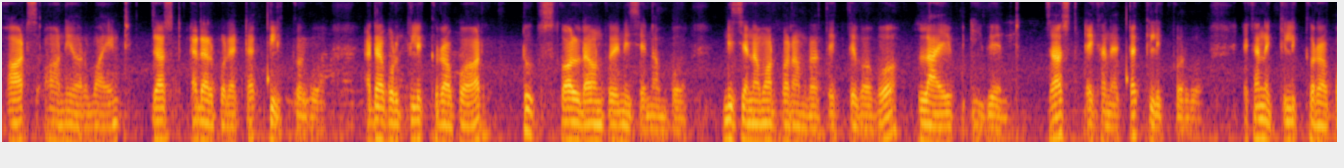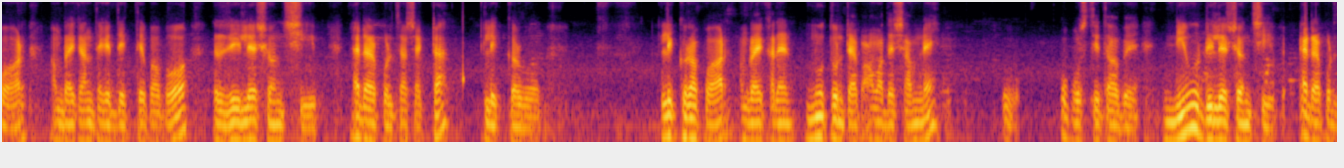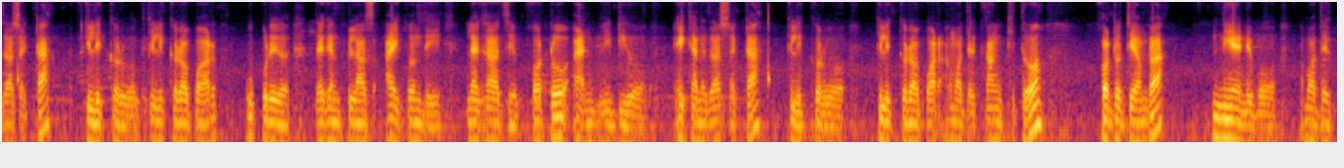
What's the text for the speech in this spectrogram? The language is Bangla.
what's on your mind just এটার পর একটা ক্লিক করব। এটার পর ক্লিক করার পর একটু স্কল ডাউন করে নিচে নামবো। নিচে নামার পর আমরা দেখতে পাবো লাইভ ইভেন্ট জাস্ট এখানে একটা ক্লিক করব। এখানে ক্লিক করার পর আমরা এখান থেকে দেখতে পাবো রিলেশনশিপ। এটার উপর জাস্ট একটা ক্লিক করব। ক্লিক করার পর আমরা এখানে নতুন ট্যাব আমাদের সামনে উপস্থিত হবে। New relationship. এটার উপর জাস্ট একটা ক্লিক করব। ক্লিক করার পর উপরে দেখেন প্লাস আইকন দিয়ে লেখা আছে ফটো অ্যান্ড ভিডিও। এখানে জাস্ট একটা ক্লিক করব। ক্লিক করার পর আমাদের কাঙ্ক্ষিত ফটোটি আমরা নিয়ে নেব। আমাদের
